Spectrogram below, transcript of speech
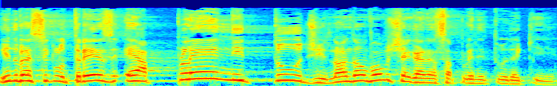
e no versículo 13 é a plenitude. Nós não vamos chegar nessa plenitude aqui.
